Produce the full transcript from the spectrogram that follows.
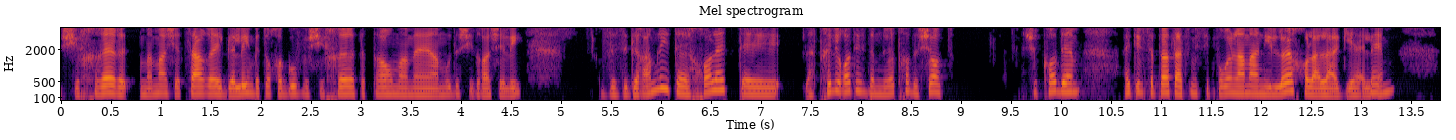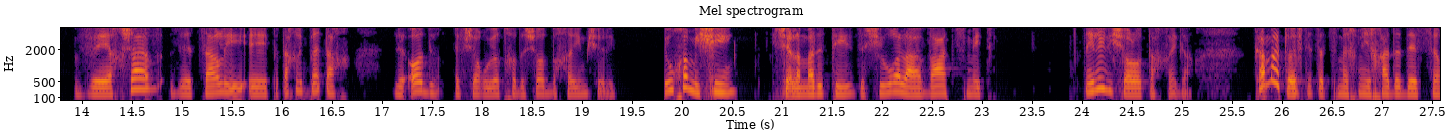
שחרר, ממש יצר אה, גלים בתוך הגוף ושחרר את הטראומה מעמוד השדרה שלי. וזה גרם לי את היכולת אה, להתחיל lראות הזדמנויות חדשות, שקודם הייתי מספרת לעצמי סיפורים למה אני לא יכולה להגיע אליהם, ועכשיו זה יצר לי, פתח לי פתח לעוד אפשרויות חדשות בחיים שלי. שיעור חמישי שלמדתי זה שיעור על אהבה עצמית. תני לי לשאול אותך רגע, כמה את אוהבת את עצמך מ-1 עד 10?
